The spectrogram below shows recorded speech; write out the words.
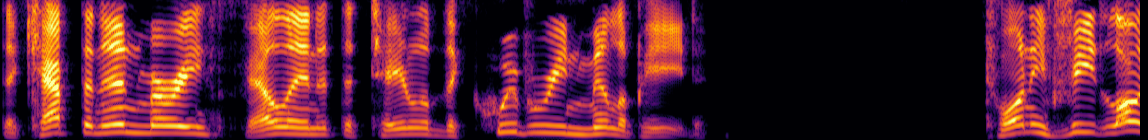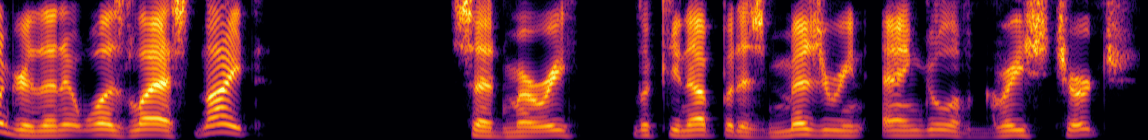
The captain and Murray fell in at the tail of the quivering millipede. Twenty feet longer than it was last night, said Murray, looking up at his measuring angle of Grace Church.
